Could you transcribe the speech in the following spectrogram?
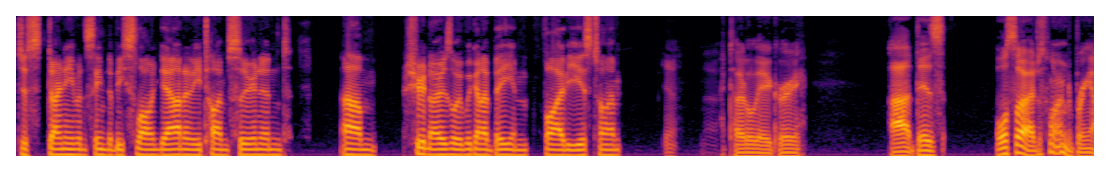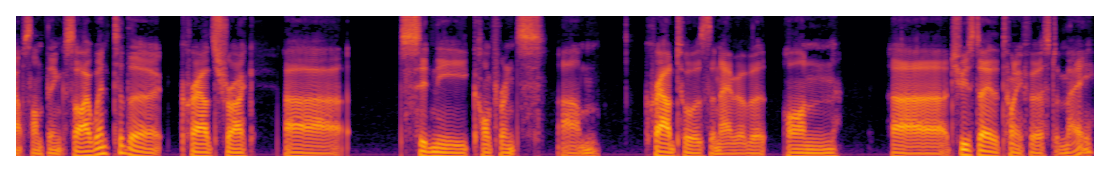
just don't even seem to be slowing down anytime soon. And um, who knows where we're going to be in five years' time? Yeah, I totally agree. Uh, there's also I just wanted to bring up something. So I went to the CrowdStrike uh, Sydney conference. Um, CrowdTour is the name of it on uh, Tuesday, the 21st of May.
